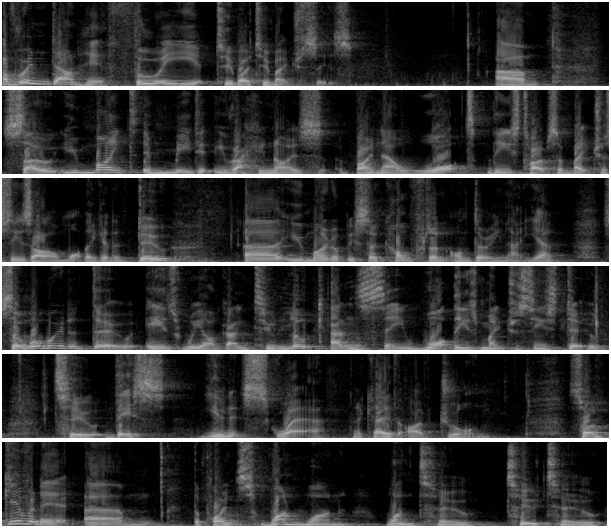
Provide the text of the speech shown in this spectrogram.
I've written down here three two by two matrices. Um, so you might immediately recognize by now what these types of matrices are and what they're going to do. Uh, you might not be so confident on doing that yet. So what we're going to do is we are going to look and see what these matrices do to this unit square, okay, that I've drawn. So I've given it um, the points 1, 1, 1, 2, 2, 2,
